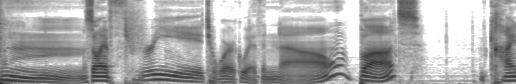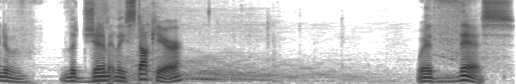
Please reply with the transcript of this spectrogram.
Hmm. So I have three to work with now, but I'm kind of legitimately stuck here with this.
